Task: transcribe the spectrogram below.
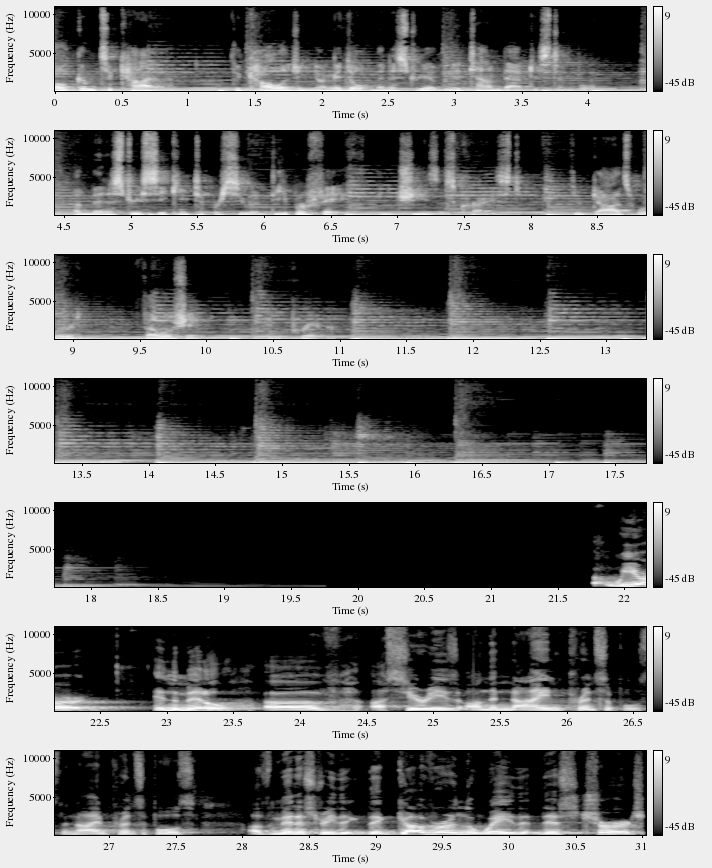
Welcome to Kaya, the college and young adult ministry of Midtown Baptist Temple, a ministry seeking to pursue a deeper faith in Jesus Christ through God's Word, fellowship, and prayer. We are in the middle of a series on the nine principles, the nine principles of ministry that, that govern the way that this church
